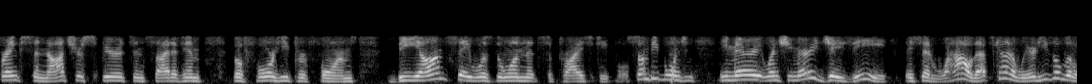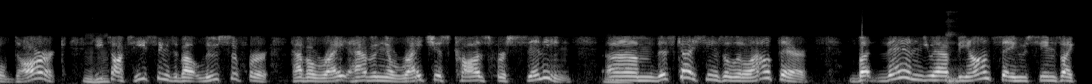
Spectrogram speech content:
Frank Sinatra spirits inside of him before he performs. Beyonce was the one that surprised people. Some people when she he married when she married Jay Z, they said, "Wow, that's kind of weird. He's a little dark. Mm-hmm. He talks, he sings about Lucifer have a right having a righteous cause for sinning. Mm-hmm. Um, this guy seems a little out there." But then you have Beyonce, who seems like,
